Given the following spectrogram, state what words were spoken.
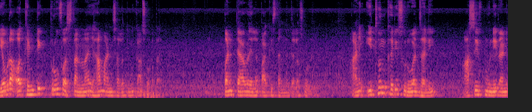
एवढा ऑथेंटिक प्रूफ असताना ह्या माणसाला तुम्ही का सोडताय? पण त्यावेळेला पाकिस्तानने त्याला सोडलं. आणि इथून खरी सुरुवात झाली आसिफ मुनीर आणि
